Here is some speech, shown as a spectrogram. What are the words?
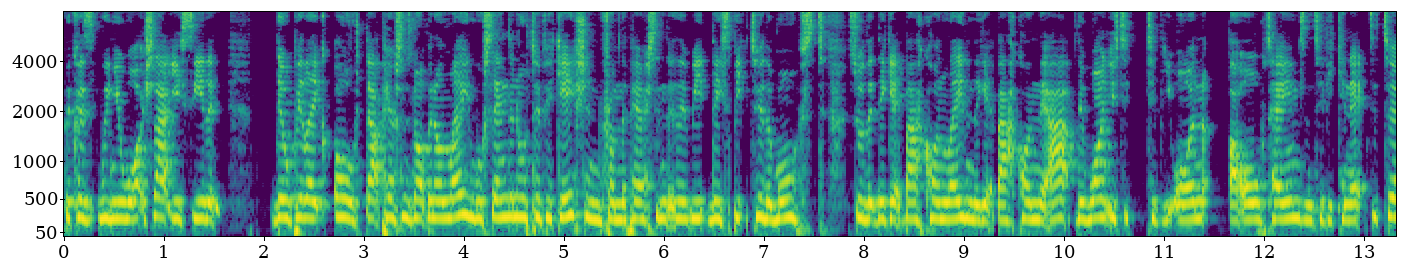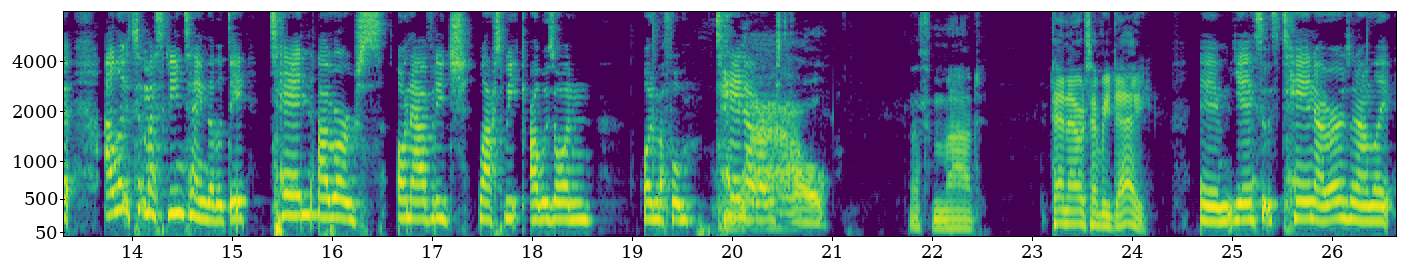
because when you watch that, you see that they'll be like, oh, that person's not been online. We'll send a notification from the person that they, they speak to the most so that they get back online and they get back on the app. They want you to, to be on at all times and to be connected to it. I looked at my screen time the other day, 10 hours on average last week. I was on on my phone. 10 hours. Wow. That's mad. Ten hours every day. Um, yes, it was 10 hours, and I'm like,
